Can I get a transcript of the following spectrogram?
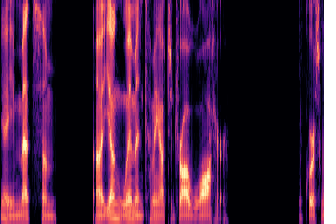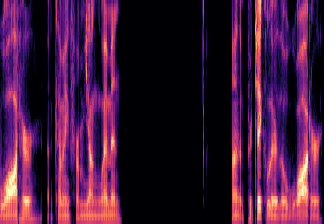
Yeah, he met some uh, young women coming out to draw water. Of course, water uh, coming from young women. Uh, in particular, the water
